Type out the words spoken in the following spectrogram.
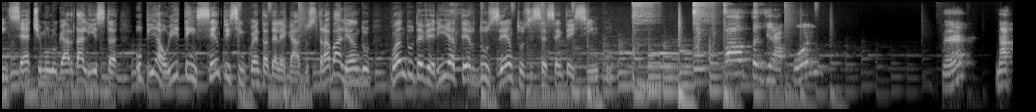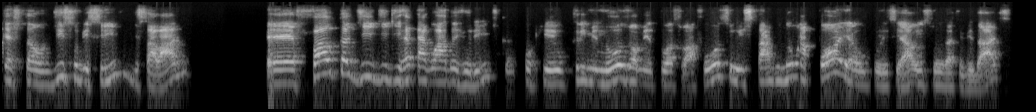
Em sétimo lugar da lista, o Piauí tem 150 delegados trabalhando, quando deveria ter 265 falta de apoio né, na questão de subsídio, de salário, é, falta de, de, de, retaguarda jurídica, porque o criminoso aumentou a sua força, o Estado não apoia o policial em suas atividades.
